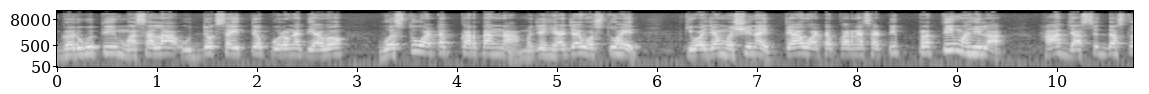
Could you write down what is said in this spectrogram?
घरगुती मसाला उद्योग साहित्य पुरवण्यात यावं. वस्तू वाटप करताना म्हणजे ह्या ज्या वस्तू आहेत किंवा ज्या मशीन आहेत त्या वाटप करण्यासाठी प्रति महिला हा जास्तीत जास्त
